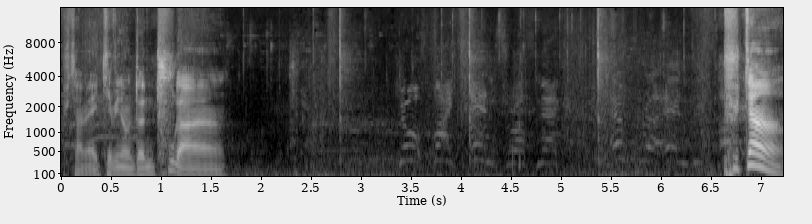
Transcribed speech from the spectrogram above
Putain, mais Kevin, on donne tout là. Putain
